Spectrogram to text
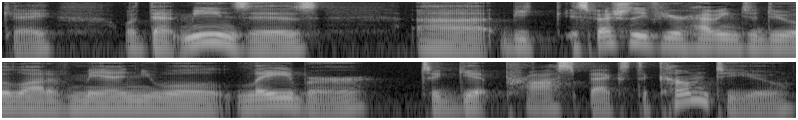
Okay? What that means is, uh, be, especially if you're having to do a lot of manual labor to get prospects to come to you,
